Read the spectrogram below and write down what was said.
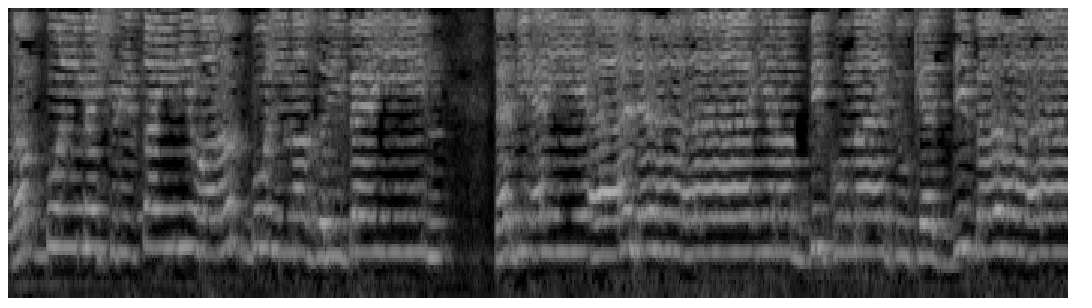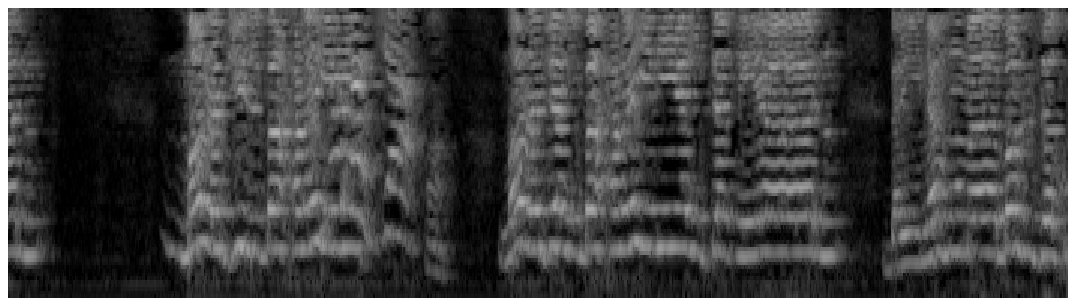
رب المشرقين ورب المغربين. فبأي آلاء ربكما تكذبان؟ مرج البحرين. مرج. آه. مرج البحرين يلتقيان بينهما برزخ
